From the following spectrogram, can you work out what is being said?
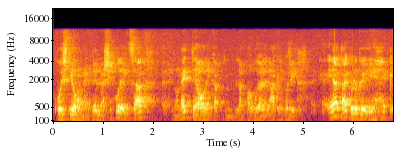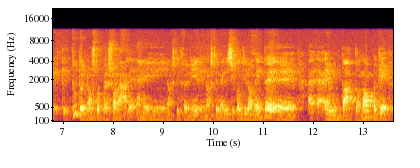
questione della sicurezza eh, non è teorica la paura dell'hacker così, in realtà è quello che, che, che, tutto il nostro personale, i nostri infermieri, i nostri medici continuamente eh, è un impatto, no? perché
